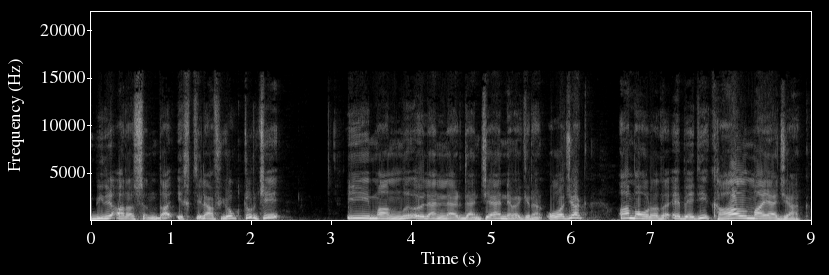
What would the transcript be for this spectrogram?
biri arasında ihtilaf yoktur ki imanlı ölenlerden cehenneme giren olacak ama orada ebedi kalmayacak.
